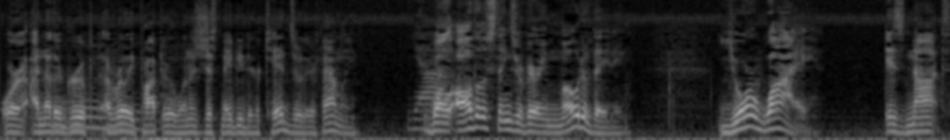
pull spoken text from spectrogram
or another group. A really mm. popular one is just maybe their kids or their family. Yeah. While all those things are very motivating, your why is not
